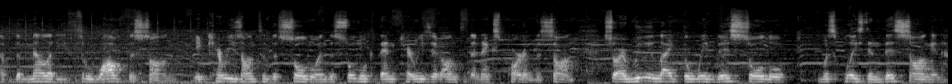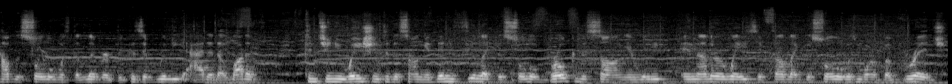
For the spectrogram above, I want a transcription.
of the melody throughout the song. It carries on to the solo and the solo then carries it on to the next part of the song. So I really like the way this solo was placed in this song and how the solo was delivered because it really added a lot of continuation to the song. It didn't feel like the solo broke the song. It really, in other ways, it felt like the solo was more of a bridge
